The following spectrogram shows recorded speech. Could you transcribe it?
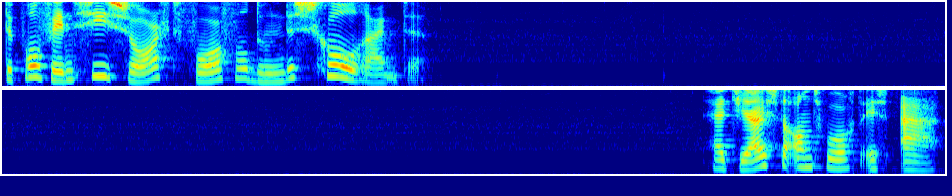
De provincie zorgt voor voldoende schoolruimte. Het juiste antwoord is A.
